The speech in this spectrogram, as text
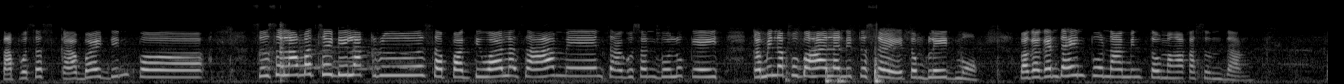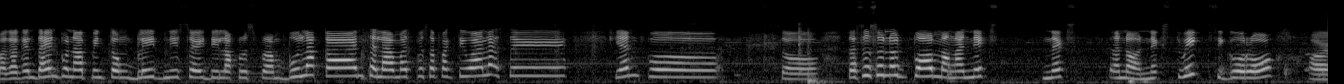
Tapos sa scabbard din po. So, salamat Sir De La Cruz sa pagtiwala sa amin, sa Agusan Bolo case. Kami na po bahala nito, sir, itong blade mo. Pagagandahin po namin to mga kasundang. Pagagandahin po namin tong blade ni Sir De La Cruz from Bulacan. Salamat po sa pagtiwala, sir. Yan po. So, sa susunod po, mga next, next, ano, next week siguro, or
